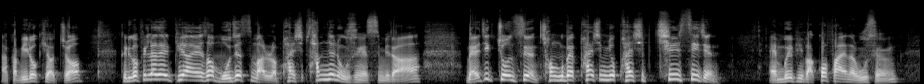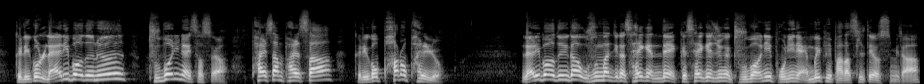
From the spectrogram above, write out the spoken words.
아까 미러키였죠. 그리고 필라델피아에서 모제스 말론 83년에 우승했습니다. 매직 존슨 1986, 87 시즌 MVP 받고 파이널 우승. 그리고 레리 버드는 두 번이나 있었어요. 83, 84 그리고 85, 86. 레리 버드가 우승 반지가 3개인데 그 3개 중에 두 번이 본인이 MVP 받았을 때였습니다.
